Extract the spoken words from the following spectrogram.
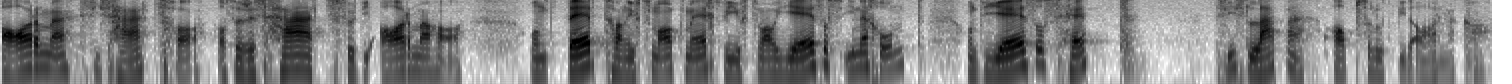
Armen sein Herz haben. Also ein Herz für die Armen haben. Und dort habe ich auf einmal gemerkt, wie auf einmal Jesus reinkommt. Und Jesus hat sein Leben absolut bei den Armen gehabt.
